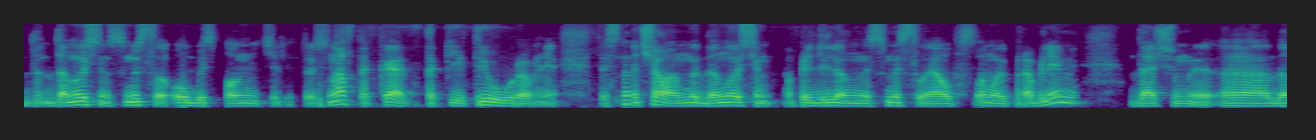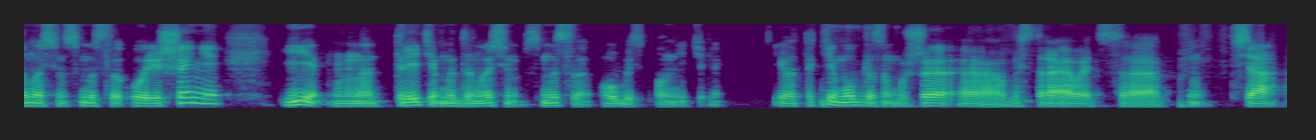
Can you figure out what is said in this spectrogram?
доносим смысл об исполнителе. То есть у нас такая, такие три уровня. То есть сначала мы доносим определенные смыслы о самой проблеме, дальше мы э, доносим смыслы о решении, и э, третье мы доносим смыслы об исполнителе. И вот таким образом уже э, выстраивается ну, вся,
